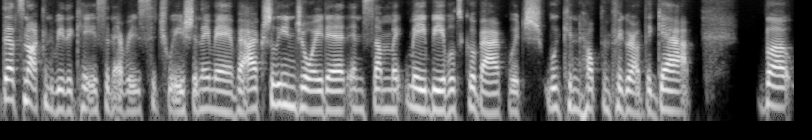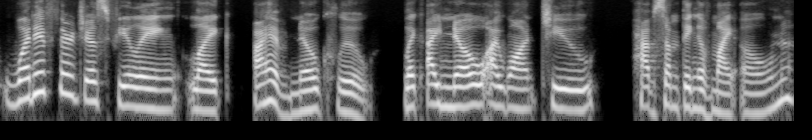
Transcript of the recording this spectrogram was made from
that's not going to be the case in every situation. They may have actually enjoyed it, and some may, may be able to go back, which we can help them figure out the gap. But what if they're just feeling like I have no clue? Like I know I want to have something of my own,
